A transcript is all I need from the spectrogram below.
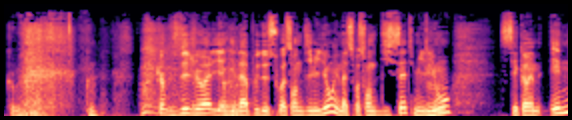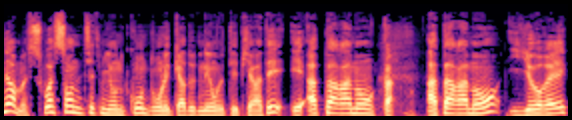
comme comme disait Joël, il y, en a plus de 70 millions, il y en a 77 millions. C'est quand même énorme, 77 millions de comptes dont les cartes de données ont été piratées. Et apparemment, Enfin- apparemment, il y aurait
